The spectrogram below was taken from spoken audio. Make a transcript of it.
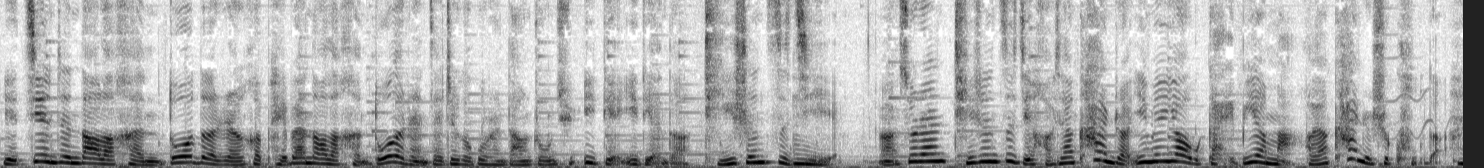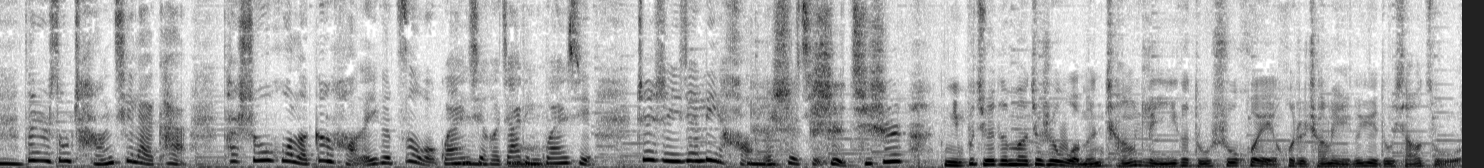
也见证到了很多的人和陪伴到了很多的人，在这个过程当中去一点一点的提升自己。啊，虽然提升自己好像看着，因为要改变嘛，好像看着是苦的，但是从长期来看，他收获了更好的一个自我关系和家庭关系，这是一件利好的事情。是，其实你不觉得吗？就是我们成立了一个读书会，或者成立一个阅读小组，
